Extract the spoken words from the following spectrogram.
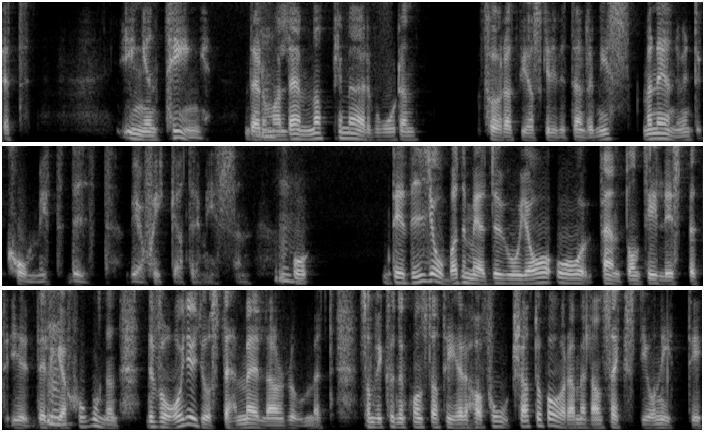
ett ingenting, där Mm. de har lämnat primärvården för att vi har skrivit en remiss men ännu inte kommit dit vi har skickat remissen. Mm. Och det vi jobbade med, du och jag och 15 till Lisbeth i delegationen, det var ju just det här mellanrummet som vi kunde konstatera har fortsatt att vara mellan 60 och 90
